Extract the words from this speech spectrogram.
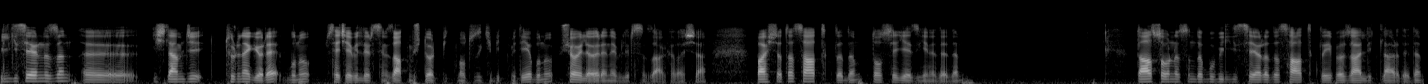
Bilgisayarınızın e, işlemci türüne göre bunu seçebilirsiniz. 64 bit mi 32 bit mi diye bunu şöyle öğrenebilirsiniz arkadaşlar. Başlata sağ tıkladım. Dosya gezgini dedim. Daha sonrasında bu bilgisayara da sağ tıklayıp özellikler dedim.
